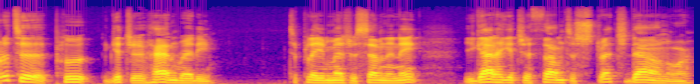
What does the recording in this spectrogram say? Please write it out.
Order to pl- get your hand ready to play measure seven and eight, you gotta get your thumb to stretch down, or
